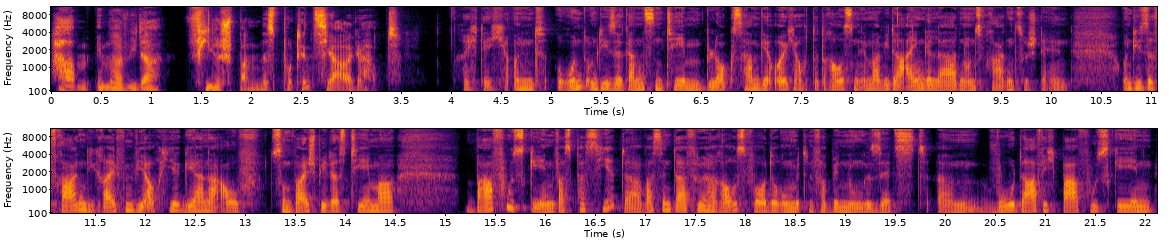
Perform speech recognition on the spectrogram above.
haben immer wieder viel spannendes Potenzial gehabt. Richtig. Und rund um diese ganzen Themen Blogs haben wir euch auch da draußen immer wieder eingeladen, uns Fragen zu stellen. Und diese Fragen, die greifen wir auch hier gerne auf. Zum Beispiel das Thema, Barfuß gehen, was passiert da? Was sind da für Herausforderungen mit in Verbindung gesetzt? Ähm, wo darf ich barfuß gehen?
